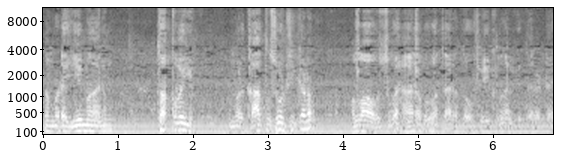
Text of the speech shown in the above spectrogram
നമ്മുടെ ഈമാനും തക്വയും നമ്മൾ കാത്തു സൂക്ഷിക്കണം അള്ളാഹു സുബാനുഭവത്താര തോഫീക്ക് നൽകി തരട്ടെ.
